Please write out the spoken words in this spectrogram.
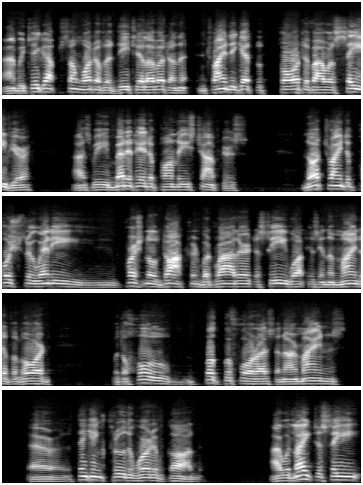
and we take up somewhat of the detail of it and, and trying to get the thought of our Savior as we meditate upon these chapters, not trying to push through any personal doctrine, but rather to see what is in the mind of the Lord with the whole book before us and our minds uh, thinking through the Word of God. I would like to see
